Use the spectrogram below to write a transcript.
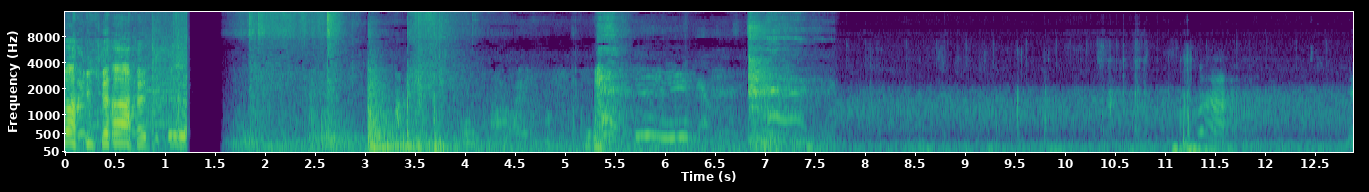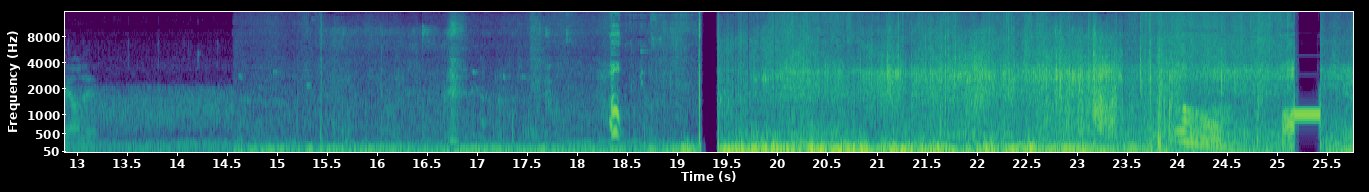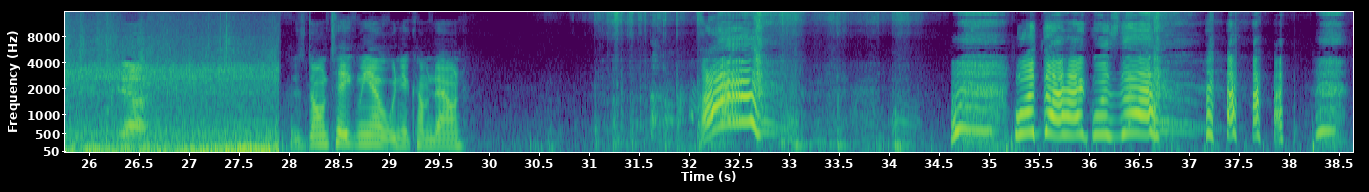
my god! Yeah. Just don't take me out when you come down. That?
